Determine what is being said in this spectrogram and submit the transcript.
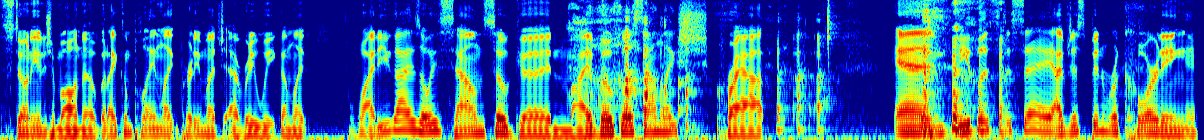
Stony and Jamal know, but I complain like pretty much every week. I'm like, why do you guys always sound so good and my vocals sound like sh- crap? And needless to say, I've just been recording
